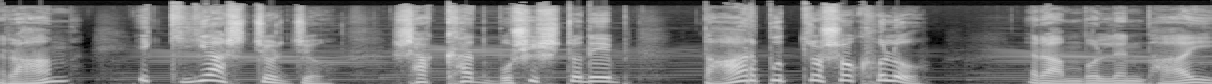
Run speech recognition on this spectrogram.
রাম, এ কি আশ্চর্য! সাক্ষাৎ বশিষ্ঠদেব তার পুত্র শোক হল। রাম বললেন, ভাই,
